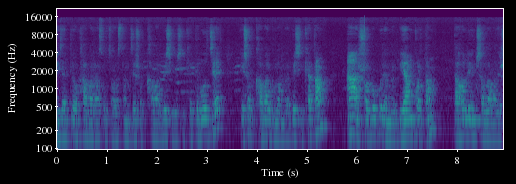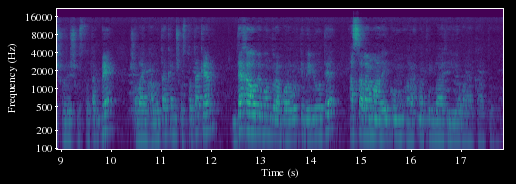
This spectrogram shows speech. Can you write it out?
এই জাতীয় খাবার রাসুল সাল্লাম যেসব খাবার বেশি বেশি খেতে বলছে এসব খাবারগুলো আমরা বেশি খেতাম আর সর্বোপরি আমরা ব্যায়াম করতাম, তাহলে ইনশাল্লাহ আমাদের শরীর সুস্থ থাকবে। সবাই ভালো থাকেন, সুস্থ থাকেন। দেখা হবে বন্ধুরা পরবর্তী ভিডিওতে। আসসালামু আলাইকুম রহমতুল্লাহ বারাকাতুহু।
